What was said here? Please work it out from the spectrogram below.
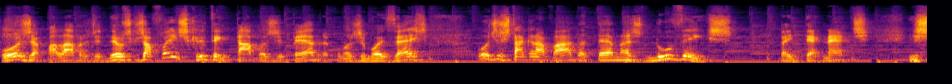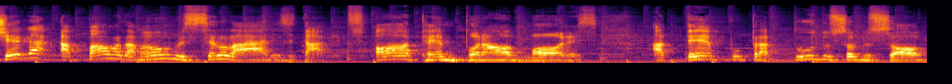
Hoje, a palavra de Deus, que já foi escrita em tábuas de pedra, como as de Moisés, hoje está gravada até nas nuvens da internet e chega à palma da mão nos celulares e tablets. Ó oh, temporal mores! Há tempo para tudo sob o sol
